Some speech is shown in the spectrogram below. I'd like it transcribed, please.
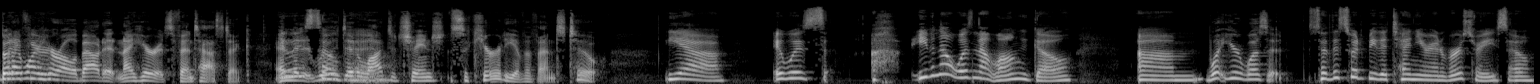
But, I want to hear all about it, and I hear it's fantastic, and It that it really so did a lot to change security of events too. Yeah, it was. even though it wasn't that long ago. Um, What year was it? so this would be the 10 year anniversary. So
